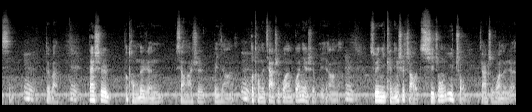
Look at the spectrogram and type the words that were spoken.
性，嗯。对吧？嗯。但是不同的人想法是不一样的，嗯。不同的价值观观念是不一样的，嗯。所以你肯定是找其中一种价值观的人，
